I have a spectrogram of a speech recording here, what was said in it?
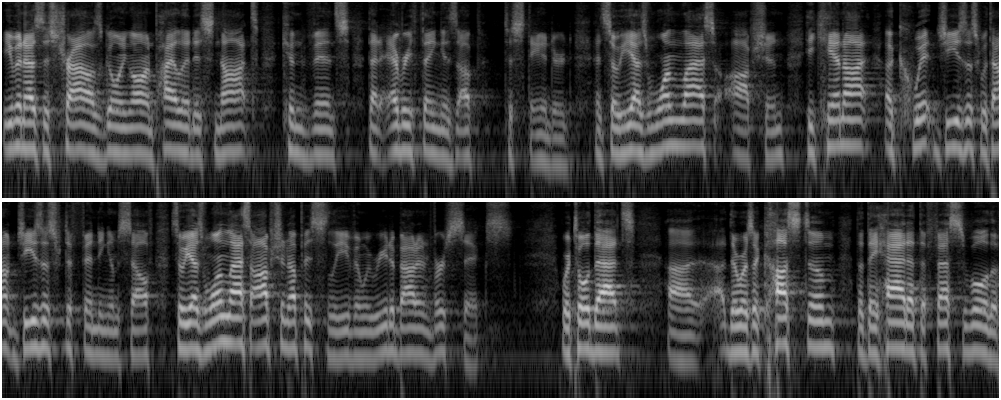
Even as this trial is going on, Pilate is not convinced that everything is up to standard. And so he has one last option. He cannot acquit Jesus without Jesus defending himself. So he has one last option up his sleeve, and we read about it in verse 6. We're told that uh, there was a custom that they had at the festival, the,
